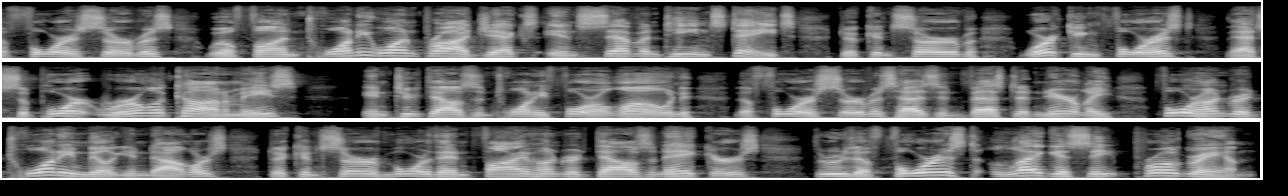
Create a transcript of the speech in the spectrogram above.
The Forest Service will fund 21 projects in 17 states to conserve working forest that support rural economies. In 2024 alone, the Forest Service has invested nearly $420 million to conserve more than 500,000 acres through the Forest Legacy Program.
